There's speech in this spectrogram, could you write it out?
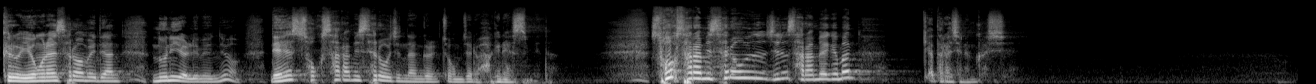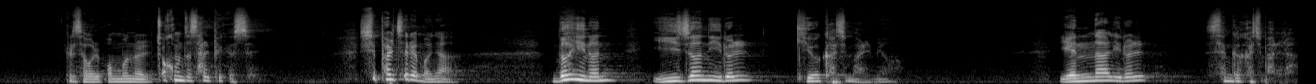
그리고 영원한 새로움에 대한 눈이 열리면요. 내 속 사람이 새로워진다는 걸 조금 전에 확인했습니다. 속 사람이 새로워지는 사람에게만 깨달아지는 것이. 그래서 오늘 본문을 조금 더 살피겠어요. 18절에 뭐냐? 너희는 이전 일을 기억하지 말며 옛날 일을 생각하지 말라.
